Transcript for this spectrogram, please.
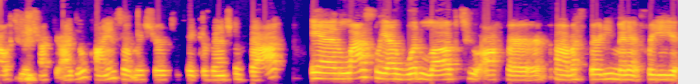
how to attract your ideal clients. So make sure to take advantage of that. And lastly, I would love to offer um, a 30 minute free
